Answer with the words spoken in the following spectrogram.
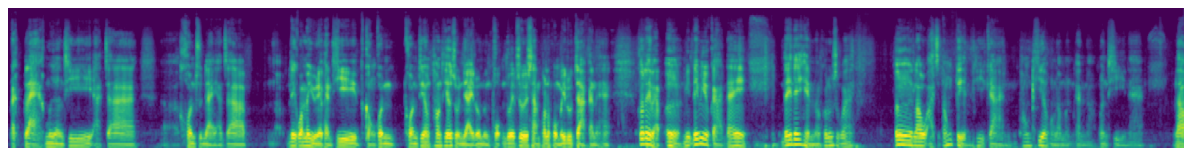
แปลกๆเมืองที่อาจจะคนส่วนใหญ่อาจจะเรียกว่าไม่อยู่ในแผนที่ของคนคนที่ท่องเที่ยวส่วนใหญ่รวมถึงผมด้วยด้วยซ้ำเพราะผมไม่รู้จักกันนะฮะก็เลยแบบเออได้มีโอกาสได้ได้ได้เห็นเราก็รู้สึกว่า เออเราอาจจะต้องเปลี่ยนวิธีการท่องเที่ยวของเราเหมือนกันเนาะบางทีนะฮะเรา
